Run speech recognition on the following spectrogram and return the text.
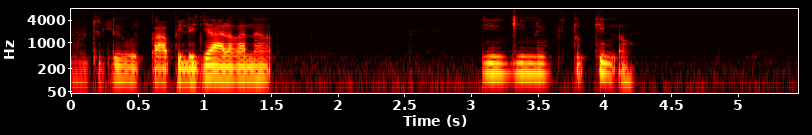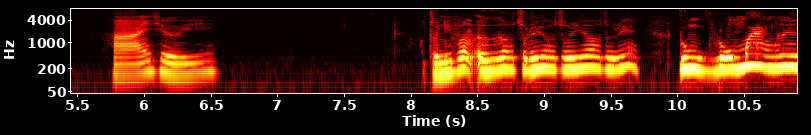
ผมจะเรียกว่าปลาปิริยาแล้วกันนะ กินกินต้องกินเอาหายเฉย เอาตัวนี้ป่ะเออเอาตัวนี้เอาตัวนี้เอาตัวนี้ลุมลุมมากเลย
